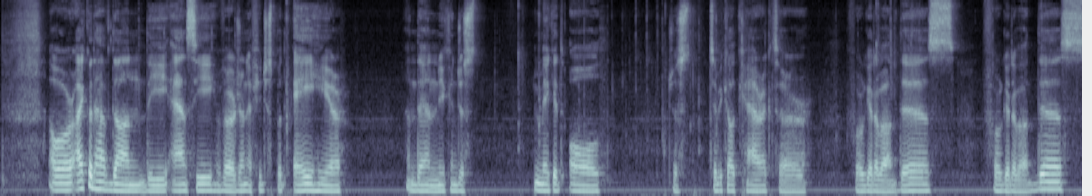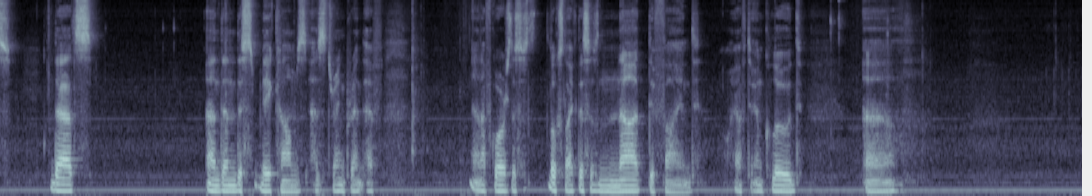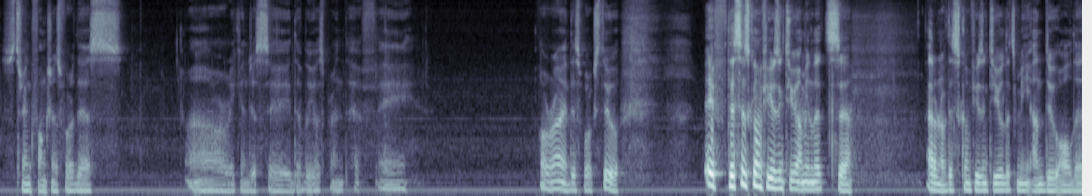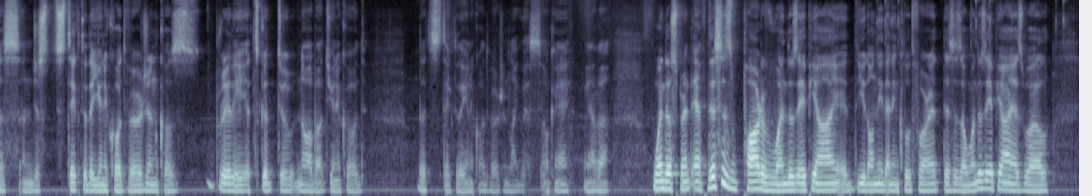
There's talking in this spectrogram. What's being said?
Or I could have done the ANSI version if you just put A here and then you can just make it all just typical character. Forget about this forget about this that's and then this becomes a string printf and of course this is, looks like this is not defined. We have to include uh, string functions for this. Or we can just say wsprintf all right this works too. If this is confusing to you I mean let's uh, I don't know if this is confusing to you let me undo all this and just stick to the Unicode version because really it's good to know about Unicode. Let's stick to the Unicode version like this okay? We have a Windows printf this is part of Windows API it, you don't need an include for it. This is a Windows API as well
